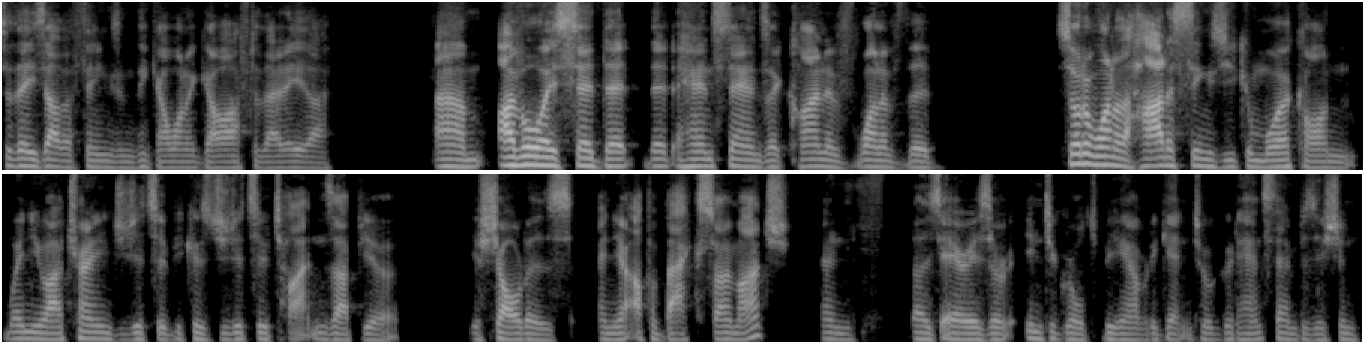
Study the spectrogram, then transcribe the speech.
to these other things and think i want to go after that either. Um, i've always said that that handstands are kind of one of the sort of one of the hardest things you can work on when you are training jiu-jitsu because jiu-jitsu tightens up your your shoulders and your upper back so much and those areas are integral to being able to get into a good handstand position.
